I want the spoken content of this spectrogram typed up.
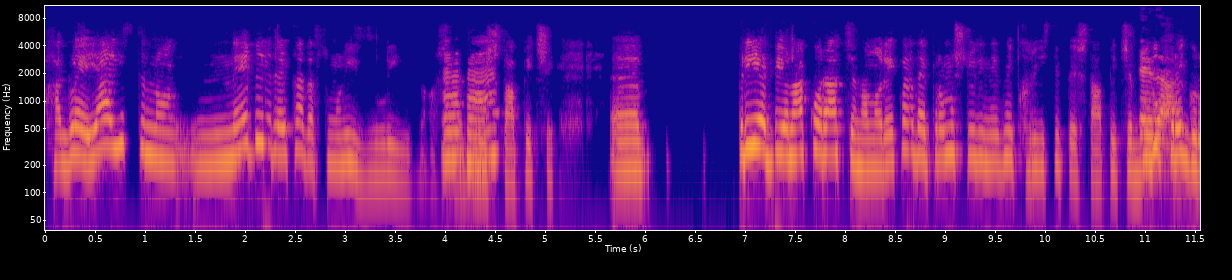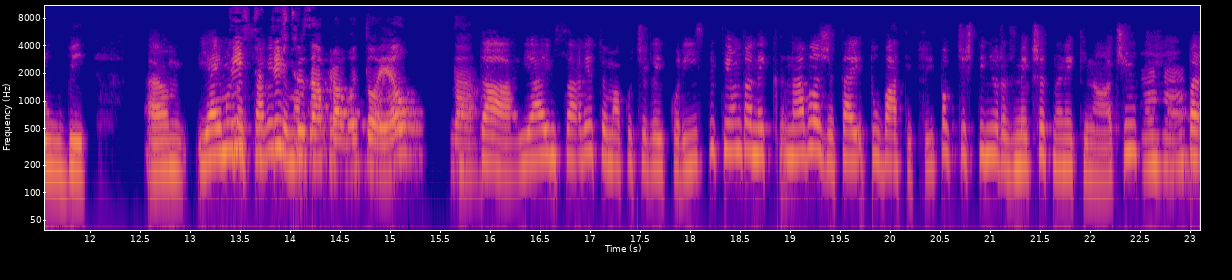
ha gle, ja iskreno ne bih rekla da su oni zli, znaš, mm štapići. E, prije bi onako racionalno rekla da je promoš ljudi ne znaju koristiti štapiće, e, budu e, pregrubi. Um, ja im onda savjetujem... zapravo to, jel? Da. da, ja im savjetujem ako će ga i koristiti, onda nek navlaže taj, tu vaticu. Ipak ćeš ti nju razmekšati na neki način uh pa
